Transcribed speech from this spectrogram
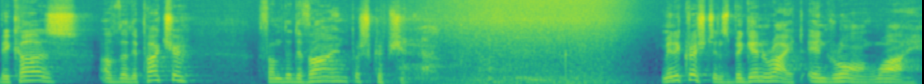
Because of the departure from the divine prescription. Many Christians begin right, end wrong. Why?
